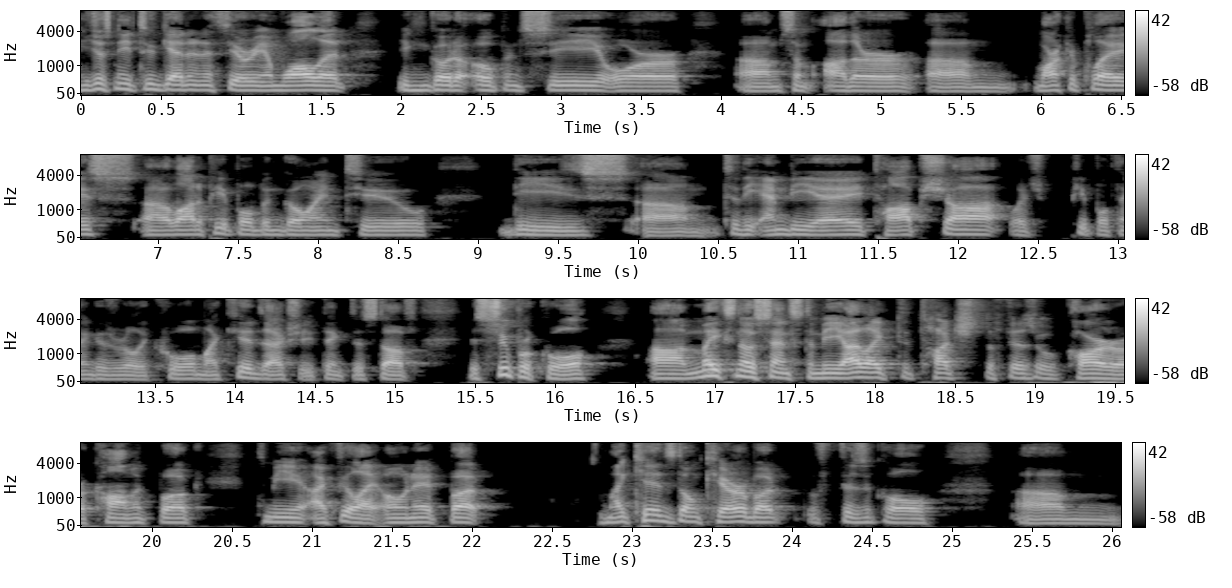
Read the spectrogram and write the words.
You just need to get an Ethereum wallet. You can go to OpenSea or um, some other um, marketplace. Uh, a lot of people have been going to these um, to the NBA Top Shot, which people think is really cool. My kids actually think this stuff is super cool. Uh, makes no sense to me. I like to touch the physical card or a comic book. To me, I feel I own it, but my kids don't care about the physical um,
